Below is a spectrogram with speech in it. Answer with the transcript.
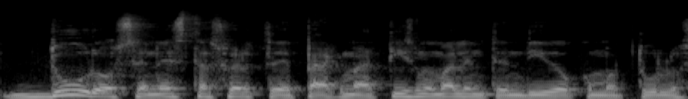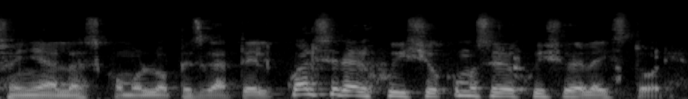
Duros en esta suerte de pragmatismo malentendido, como tú lo señalas, como López Gatel, ¿cuál será el juicio? ¿Cómo será el juicio de la historia?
